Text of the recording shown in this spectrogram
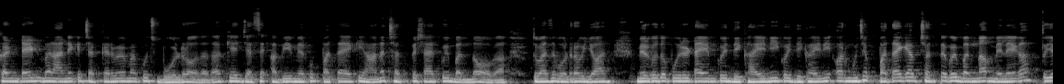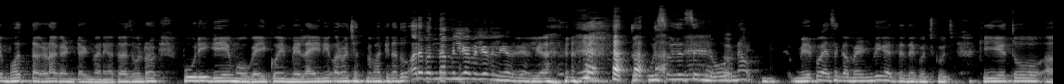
कंटेंट बनाने के चक्कर में मैं कुछ बोल रहा होता था कि जैसे अभी मेरे को पता है कि हाँ ना छत पर शायद कोई बंदा होगा तो मैं ऐसे बोल रहा हूँ यार मेरे को तो पूरे टाइम कोई दिखाई नहीं कोई दिखाई नहीं। और मुझे पता है कि अब छत पर कोई बंदा मिलेगा तो ये बहुत तगड़ा कंटेंट बनेगा। तो ऐसे बोल रहा हूँ पूरी गेम हो गई कोई मिला ही नहीं। और मैं छत पर भाग था तो अरे बंदा मिल गया मिल गया मिल गया मिल गया। तो उस वजह से लोग ना मेरे को ऐसे कमेंट भी करते थे कुछ कुछ कि ये तो आ,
